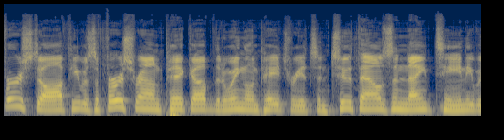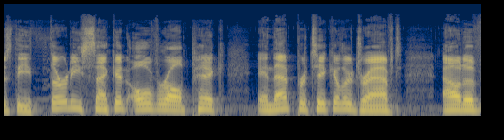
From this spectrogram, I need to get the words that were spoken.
First off, he was a first round pick of the New England Patriots in 2019. He was the 32nd overall pick in that particular draft out of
